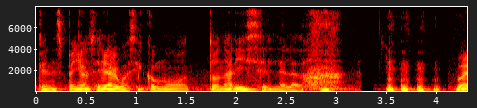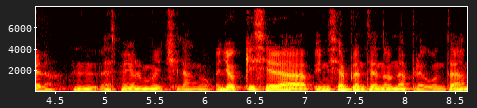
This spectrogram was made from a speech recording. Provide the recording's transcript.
que en español sería algo así como Tonaris, el de helado. bueno, en español muy chilango. Yo quisiera iniciar planteando una pregunta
